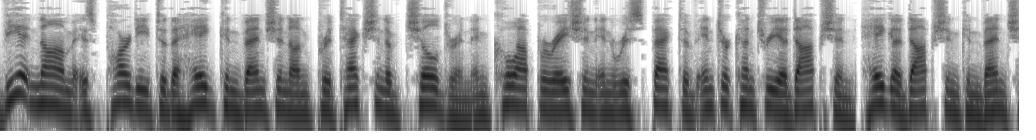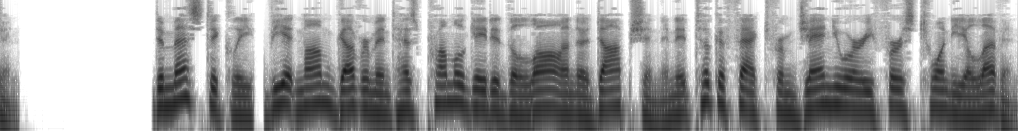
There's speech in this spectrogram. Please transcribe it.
Vietnam is party to the Hague Convention on Protection of Children and Cooperation in Respect of Intercountry Adoption Hague Adoption Convention. Domestically, Vietnam government has promulgated the law on adoption and it took effect from January 1, 2011.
